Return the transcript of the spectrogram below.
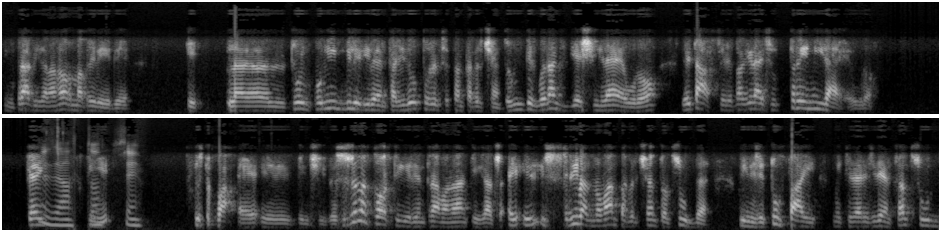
in pratica la norma prevede la, il tuo imponibile diventa ridotto del 70%, quindi guadagni 10.000 euro, le tasse le pagherai su 3.000 euro. Okay? Esatto, quindi, sì. Questo qua è, il principio. Si sono accorti che rientravano anche i calciatori, e, e, si arriva al 90% al sud, quindi se tu fai, metti la residenza al sud,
